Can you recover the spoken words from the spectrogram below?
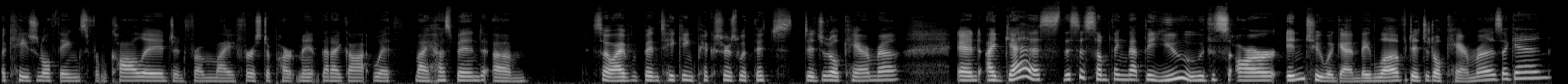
occasional things from college and from my first apartment that I got with my husband. Um, so I've been taking pictures with this digital camera. And I guess this is something that the youths are into again. They love digital cameras again.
